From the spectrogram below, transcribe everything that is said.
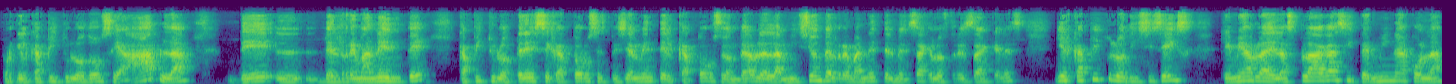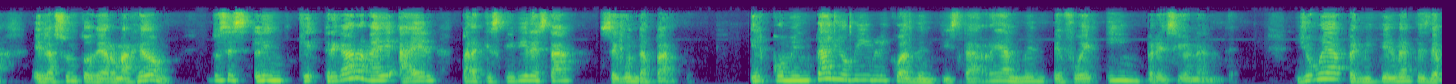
porque el capítulo 12 habla de, del remanente, capítulo 13, 14, especialmente el 14, donde habla la misión del remanente, el mensaje de los tres ángeles, y el capítulo 16, que me habla de las plagas y termina con el asunto de Armagedón. Entonces, le entregaron a él para que escribiera esta segunda parte. El comentario bíblico adventista realmente fue impresionante. Yo voy a permitirme antes de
